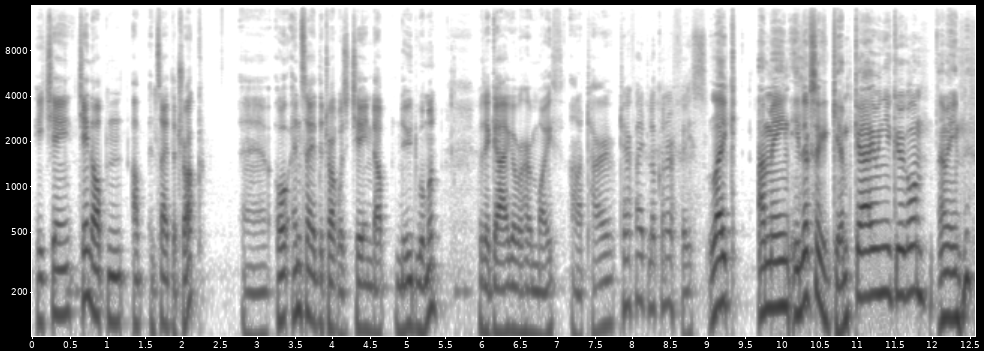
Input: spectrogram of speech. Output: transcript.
he chained chained up in, up inside the truck. Uh, oh, inside the truck was a chained up nude woman with a gag over her mouth and a ter- terrified look on her face. Like, I mean, he looks like a gimp guy when you Google him. I mean,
